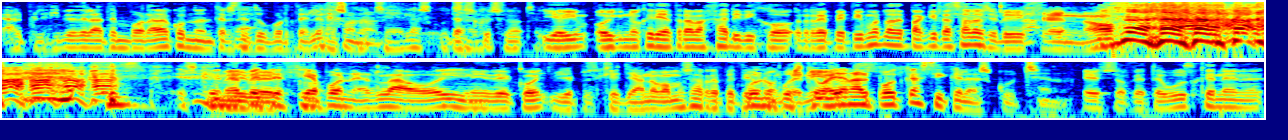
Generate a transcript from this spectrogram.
al principio de la temporada cuando entraste tú por teléfono. escuché, la escuché. La escucho. Y hoy, hoy no quería trabajar y dijo, repetimos la de Paquita Salas y le dije, no. Es que me Ni apetecía ponerla hoy. Ni de coña. Pues que ya no vamos a repetir Bueno, pues que vayan al podcast y que la escuchen. Eso, que te busquen en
